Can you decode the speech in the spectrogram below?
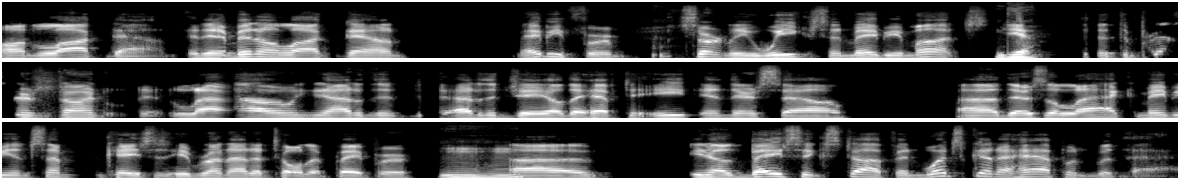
on lockdown, and they've been on lockdown maybe for certainly weeks and maybe months. Yeah. That the prisoners aren't allowing out of the out of the jail. They have to eat in their cell. Uh, there's a lack, maybe in some cases, he run out of toilet paper. hmm Uh, you know, basic stuff. And what's going to happen with that?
